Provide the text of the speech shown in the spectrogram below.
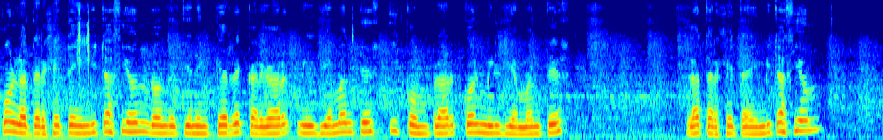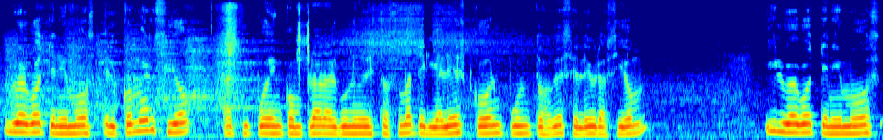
con la tarjeta de invitación donde tienen que recargar mil diamantes y comprar con mil diamantes la tarjeta de invitación. Luego tenemos el comercio. Aquí pueden comprar algunos de estos materiales con puntos de celebración. Y luego tenemos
